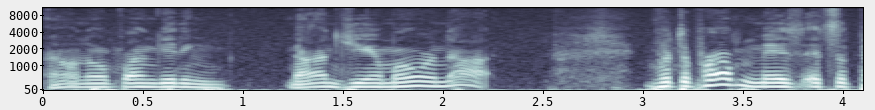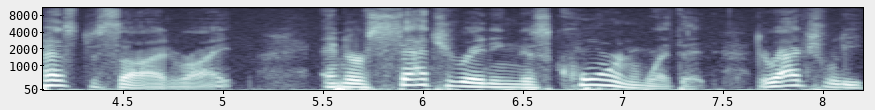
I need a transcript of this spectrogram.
I don't know if I'm getting non-GMO or not. But the problem is it's a pesticide, right? And they're saturating this corn with it. They're actually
